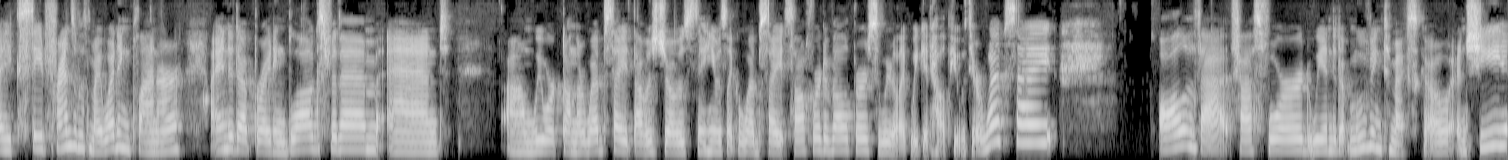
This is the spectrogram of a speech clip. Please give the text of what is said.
I stayed friends with my wedding planner. I ended up writing blogs for them and um, we worked on their website. That was joe's thing. He was like a website software developer. So we were like we could help you with your website all of that fast forward we ended up moving to mexico and she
